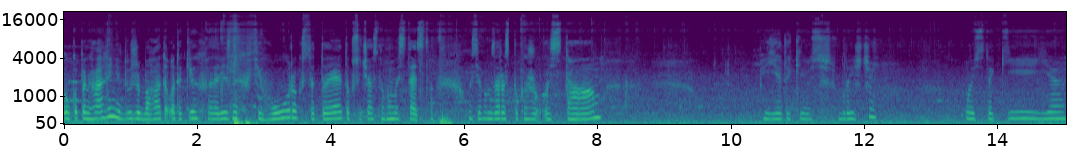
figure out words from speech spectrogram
у Копенгагені дуже багато отаких різних фігурок, статуеток сучасного мистецтва. Ось я вам зараз покажу. Ось там. Є такі ось ближче. Ось такі є.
